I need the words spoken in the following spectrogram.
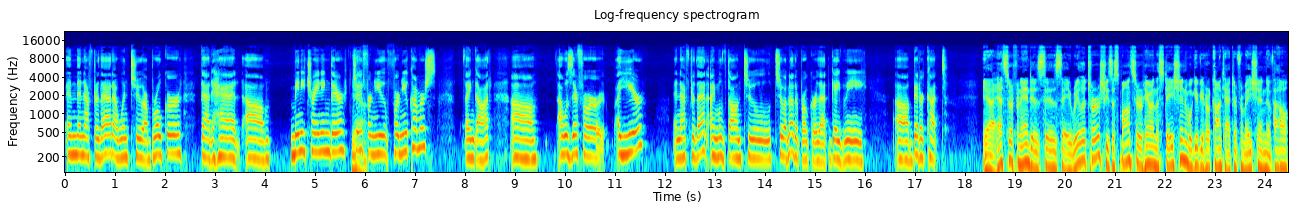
and then after that, I went to a broker that had um, mini training there too Yeah. for new for newcomers. Thank God. Uh, I was there for a year, and after that, I moved on to to another broker that gave me a better cut. Yeah, Esther Fernandez is a realtor. She's a sponsor here on the station. We'll give you her contact information of how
